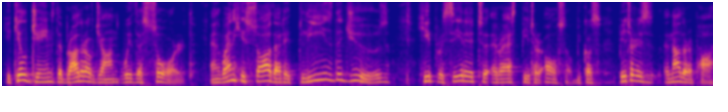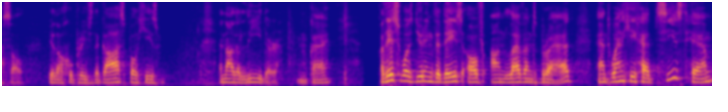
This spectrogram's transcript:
He killed James, the brother of John, with a sword. And when he saw that it pleased the Jews, he proceeded to arrest Peter also, because Peter is another apostle, you know, who preached the gospel. He's another leader, okay? This was during the days of unleavened bread, and when he had seized him,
